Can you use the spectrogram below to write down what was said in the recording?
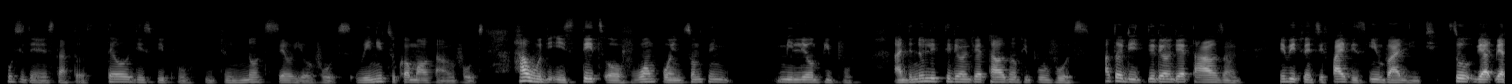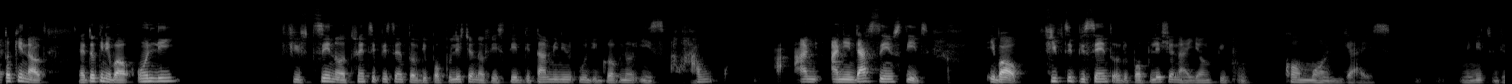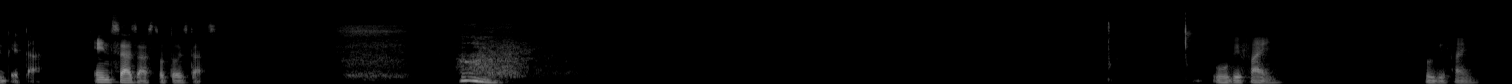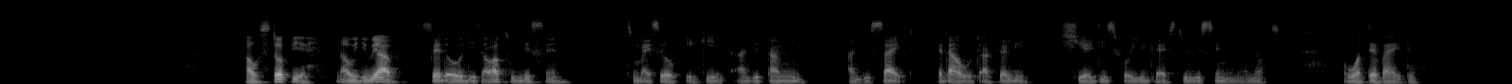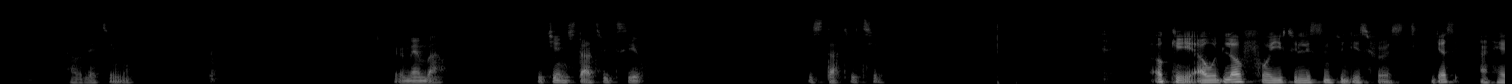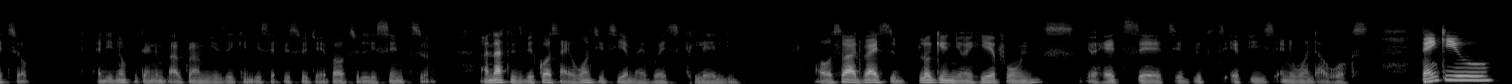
post it on your status. Tell these people, do not sell your votes. We need to come out and vote. How would a state of one point something million people and then only 300,000 people vote? Out of the 300,000, maybe 25 is invalid. So we are, we are talking out, we're talking about only 15 or 20 percent of the population of a state determining who the governor is. How, and, and in that same state, about 50 percent of the population are young people. Come on, guys. We need to do better. EndSARS has taught us that. we'll be fine. We'll be fine. I'll stop here. Now, with the way I've said all this, I'll have to listen to myself again and determine and decide whether I would actually share this for you guys to listen in or not. Or whatever I do, I will let you know. Remember, the change starts with you. It starts with you. Okay, I would love for you to listen to this first. Just a heads up. I did not put any background music in this episode you're about to listen to. And that is because I want you to hear my voice clearly. I also advise to plug in your earphones, your headset, your Bluetooth earpiece, anyone that works. Thank you.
